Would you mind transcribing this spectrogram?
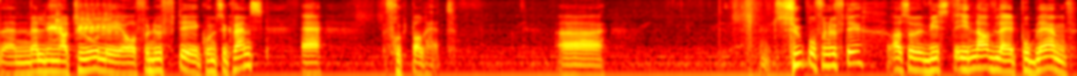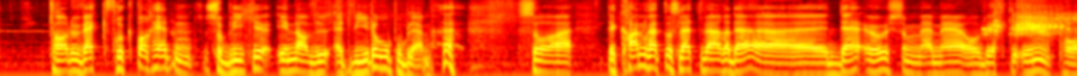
en veldig naturlig og fornuftig konsekvens, er fruktbarhet. Uh, superfornuftig. Altså, hvis innavl er et problem, tar du vekk fruktbarheten, så blir ikke innavl et videre problem. så eh, det kan rett og slett være det. eh, Det òg som er med å virke inn på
